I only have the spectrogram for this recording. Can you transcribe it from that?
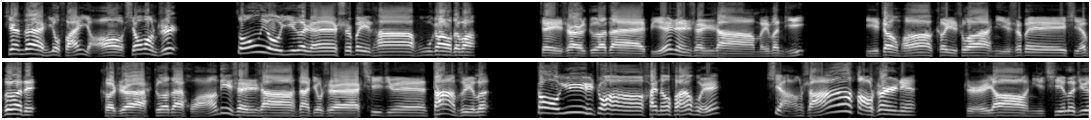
现在又反咬萧望之，总有一个人是被他诬告的吧？这事儿搁在别人身上没问题，你郑鹏可以说你是被胁迫的。可是搁在皇帝身上，那就是欺君大罪了。告御状还能反悔？想啥好事呢？只要你欺了君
